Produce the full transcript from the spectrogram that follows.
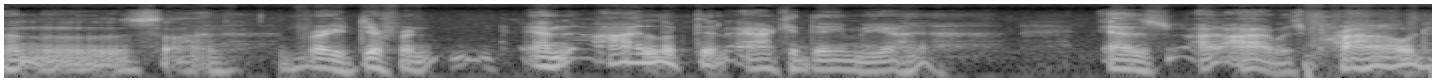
on the other side. Very different. And I looked at academia as I, I was proud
